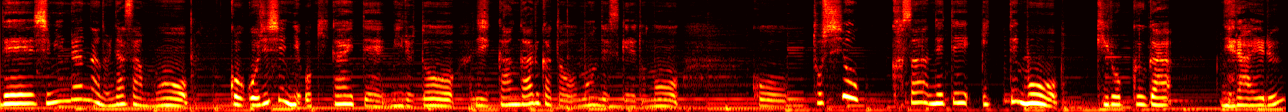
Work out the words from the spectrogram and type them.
で市民ランナーの皆さんもこうご自身に置き換えてみると実感があるかとは思うんですけれども年を重ねていっても記録が狙える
